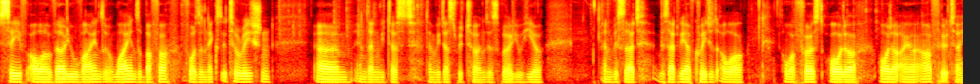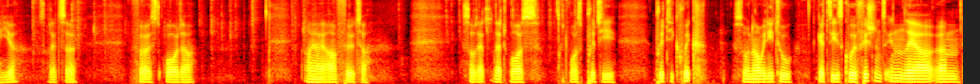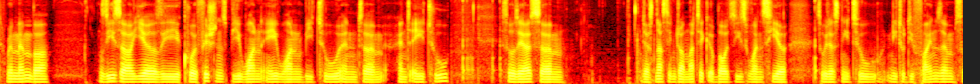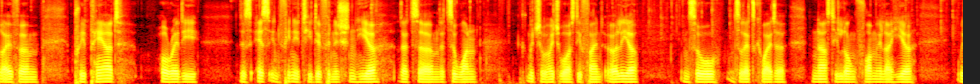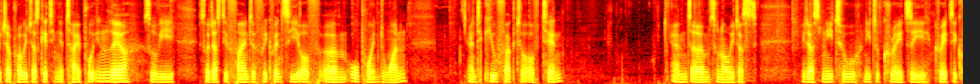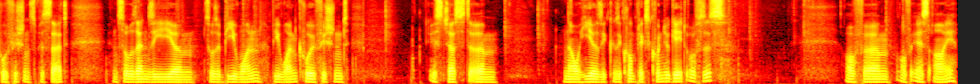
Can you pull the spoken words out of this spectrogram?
save our value y in the, y in the buffer for the next iteration. Um, and then we just then we just return this value here. And with that with that we have created our our first order order IIR filter here. So that's a first order IIR filter. So that that was it was pretty pretty quick. So now we need to get these coefficients in there. Um, remember these are here the coefficients b1 a1 b2 and um, and a2 so there's um, there's nothing dramatic about these ones here. So we just need to need to define them. So I've um, prepared already this S infinity definition here. That's um, that's the one which which was defined earlier. And so and so that's quite a nasty long formula here which are probably just getting a typo in there. So we so I just defined a frequency of um, 0.1 and a Q factor of 10 and um, so now we just we just need to need to create the create the coefficients with that. And so then the um, so the b1 b1 coefficient is just um, now here the, the complex conjugate of this of um, of si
